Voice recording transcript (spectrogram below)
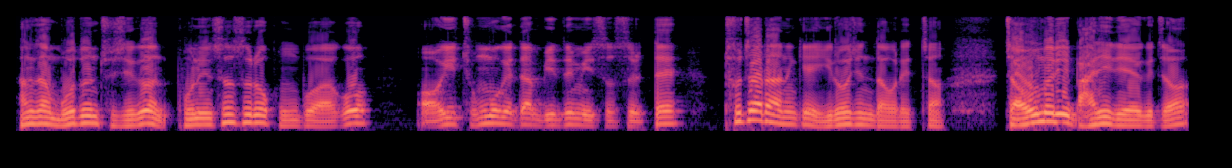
항상 모든 주식은 본인 스스로 공부하고 어, 이 종목에 대한 믿음이 있었을 때 투자라는 게 이루어진다고 그랬죠. 자, 오늘이 말일이에요. 그죠?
